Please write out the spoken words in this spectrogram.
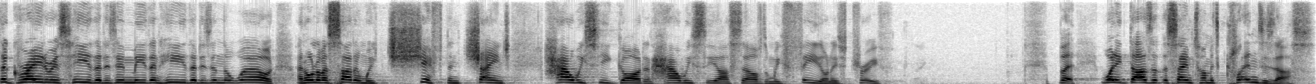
The greater is He that is in me than He that is in the world. And all of a sudden, we shift and change how we see God and how we see ourselves, and we feed on His truth. But what it does at the same time, is cleanses us.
